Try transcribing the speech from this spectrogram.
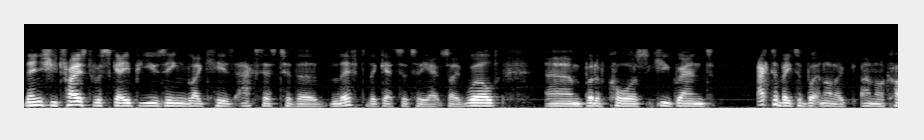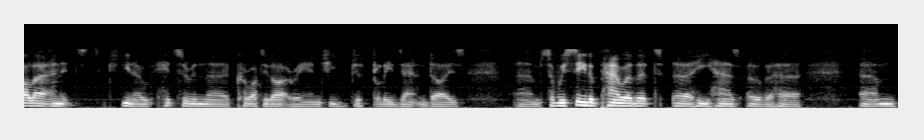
then she tries to escape using like his access to the lift that gets her to the outside world. Um, but of course, Hugh Grant activates a button on her on her collar, and it's you know hits her in the carotid artery, and she just bleeds out and dies. Um, so we see the power that uh, he has over her. Um,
